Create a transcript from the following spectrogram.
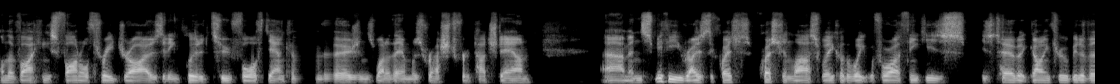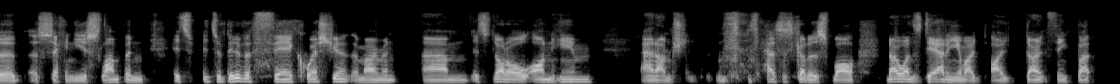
on the Vikings' final three drives. It included two fourth down conversions. One of them was rushed for a touchdown. Um, and Smithy raised the question, question last week or the week before. I think is is Herbert going through a bit of a, a second year slump, and it's it's a bit of a fair question at the moment. Um, it's not all on him, and I'm has just got a smile. No one's doubting him. I I don't think, but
